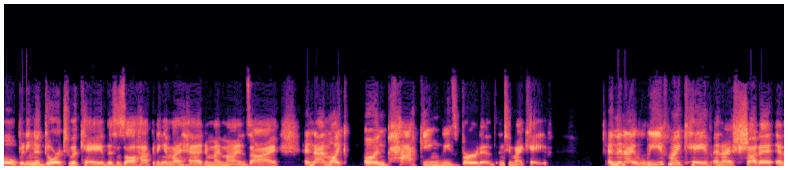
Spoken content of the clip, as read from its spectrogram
opening a door to a cave this is all happening in my head in my mind's eye and i'm like unpacking these burdens into my cave and then i leave my cave and i shut it and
